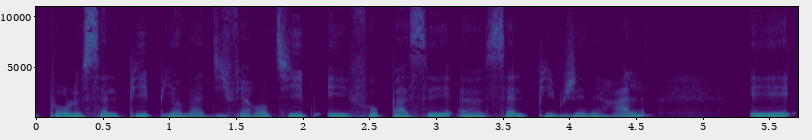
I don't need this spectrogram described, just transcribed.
pour le CELPIP, il y en a différents types et il faut passer euh, CELPIP général. Et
